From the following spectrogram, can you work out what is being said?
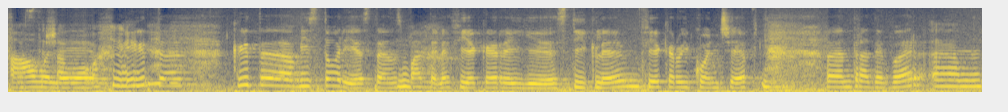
A fost așa Aoleu, o- câtă, câtă istorie stă în spatele fiecărei sticle, fiecărui concept, într-adevăr. Um,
